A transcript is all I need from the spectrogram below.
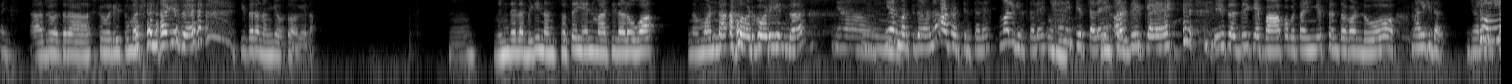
ಥ್ಯಾಂಕ್ಸ್ ಆದ್ರೂ ಆತರ ಸ್ಟೋರಿ ತುಂಬಾ ಚೆನ್ನಾಗಿದೆ. ಈ ತರ ನಂಗೆ ಯಾವತ್ತೂ ಆಗಿಲ್ಲ. ನಿಮ್ದೆಲ್ಲ ಬಿಡಿ. ನನ್ನ ಸೊಸೆ ಏನ್ ಮಾಡ್ತಿದ್ದಾಳೋ ವಾ ನಮ್ಮಣ್ಣ ಒಡ್ಗೋಡಿಯಿಂದ. ಏನ್ ಮಾಡ್ತಿದ್ದಾಳೆ ಅಂದ್ರೆ ಆಟ ಆಡ್ತಿರ್ತಾಳೆ ಮಲಗಿರ್ತಾಳೆ ಕುಣಿತಿರ್ತಾಳೆ ಈಗ ಸದ್ಯಕ್ಕೆ ಈ ಸದ್ಯಕ್ಕೆ ಪಾಪ ಗೊತ್ತಾ ಇಂಜೆಕ್ಷನ್ ತಗೊಂಡು ಮಲಗಿದಾಳು ಚುಯ್ಯ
